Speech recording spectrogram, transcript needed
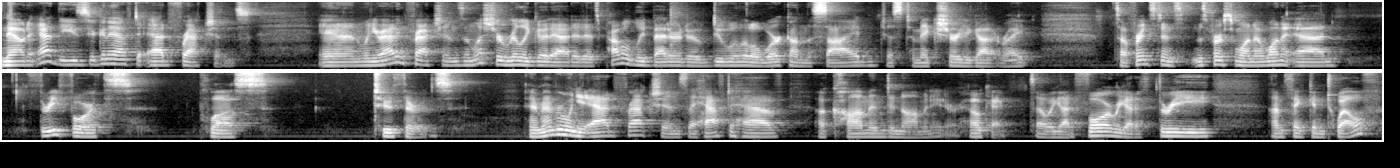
Now to add these, you're going to have to add fractions. And when you're adding fractions, unless you're really good at it, it's probably better to do a little work on the side just to make sure you got it right. So for instance, this first one, I want to add 3 fourths plus 2 thirds. And remember when you add fractions, they have to have a common denominator. Okay, so we got a 4, we got a 3, I'm thinking 12.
